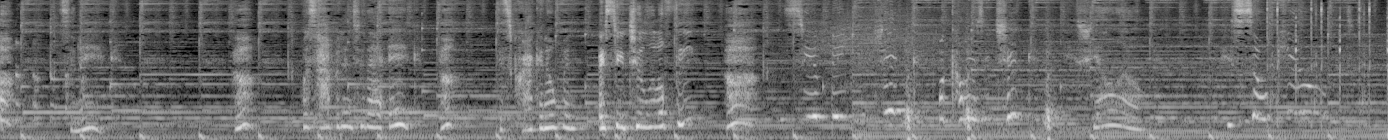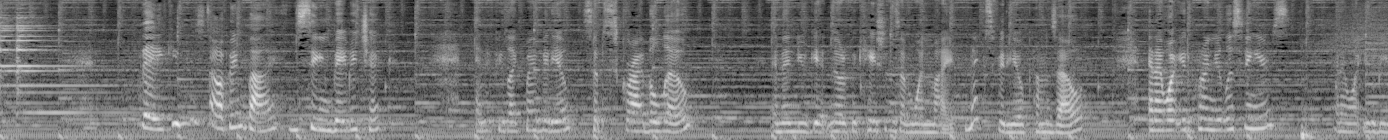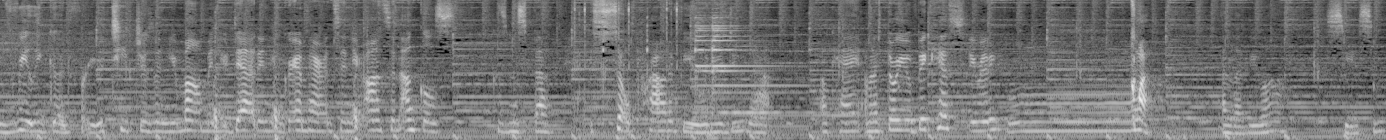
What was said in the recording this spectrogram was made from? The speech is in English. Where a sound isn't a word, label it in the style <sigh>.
it's an egg. <gasps> What's happening to that egg? <gasps> It's cracking open. I see two little feet. see a baby chick. What color is a chick? He's yellow. He's so cute. Thank you for stopping by and seeing Baby Chick. And if you like my video, subscribe below. And then you get notifications of when my next video comes out. And I want you to put on your listening ears. And I want you to be really good for your teachers and your mom and your dad and your grandparents and your aunts and uncles. Because Miss Beth is so proud of you when you do that. Okay? I'm to throw you a big kiss. Are you ready? Mwah. I love you all. See you soon.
